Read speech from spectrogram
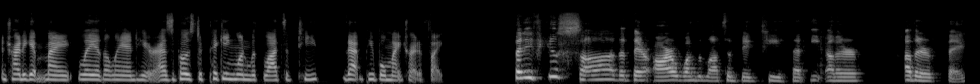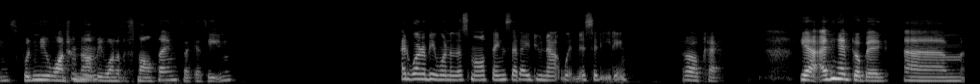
and try to get my lay of the land here, as opposed to picking one with lots of teeth that people might try to fight. But if you saw that there are ones with lots of big teeth that eat other other things, wouldn't you want to not Mhm. be one of the small things that gets eaten? I'd want to be one of the small things that I do not witness it eating. Okay. Yeah, I think I'd go big um,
